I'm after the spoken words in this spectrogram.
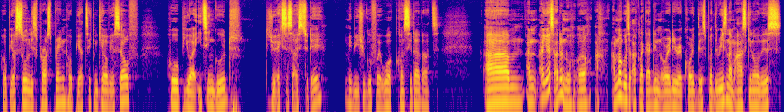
Hope your soul is prospering. Hope you are taking care of yourself. Hope you are eating good. Did you exercise today? Maybe you should go for a walk. Consider that. Um, and I guess I don't know. Well, I'm not going to act like I didn't already record this, but the reason I'm asking all this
